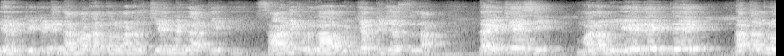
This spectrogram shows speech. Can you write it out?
నేను టిటిడి ధర్మకర్తల మండలి చైర్మన్ గారికి స్థానికులుగా విజ్ఞప్తి చేస్తున్నా. దయచేసి మనం ఏదైతే గతంలో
